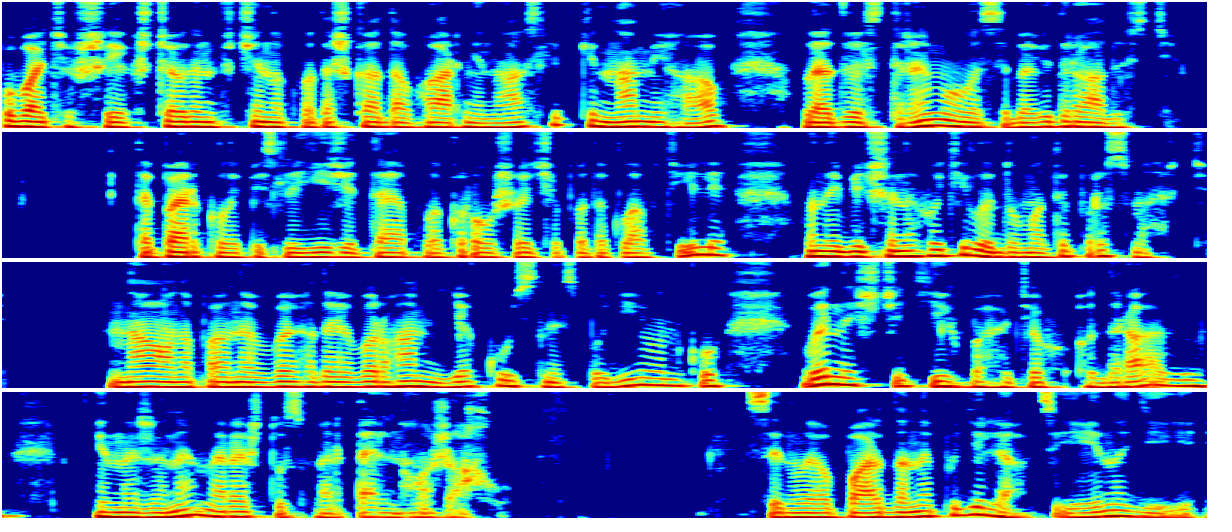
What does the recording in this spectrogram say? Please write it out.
Побачивши, як ще один вчинок ватажка дав гарні наслідки, намігав, ледве стримувала себе від радості. Тепер, коли після їжі тепла кров швидше потекла в тілі, вони більше не хотіли думати про смерть. Нао, напевне, вигадає ворогам якусь несподіванку, винищить їх багатьох одразу і нажене нарешту смертельного жаху. Син Леопарда не поділяв цієї надії,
